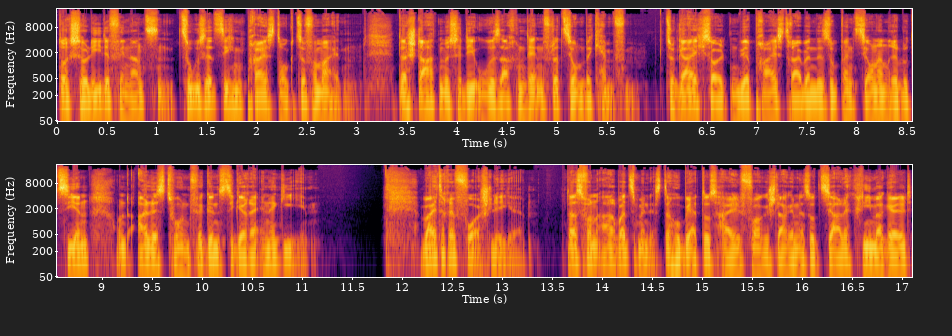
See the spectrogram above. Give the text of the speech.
durch solide Finanzen zusätzlichen Preisdruck zu vermeiden. Der Staat müsse die Ursachen der Inflation bekämpfen. Zugleich sollten wir preistreibende Subventionen reduzieren und alles tun für günstigere Energie. Weitere Vorschläge. Das von Arbeitsminister Hubertus Heil vorgeschlagene soziale Klimageld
